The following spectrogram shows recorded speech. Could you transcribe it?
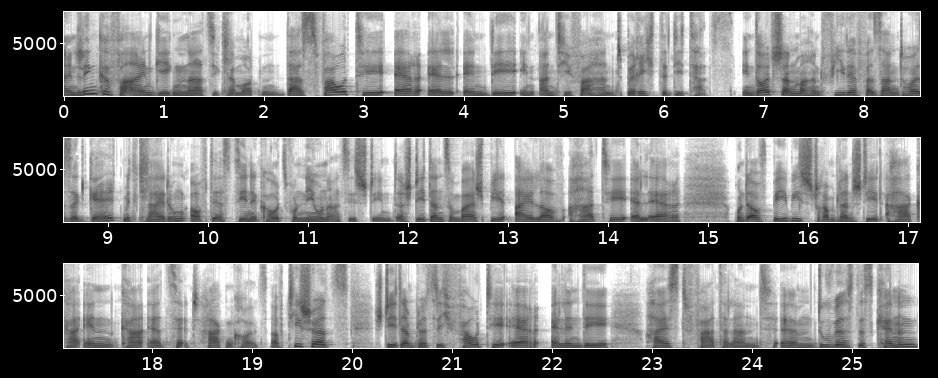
Ein linker Verein gegen Nazi-Klamotten. Das VTRLND in Antifa-Hand, berichtet die Taz. In Deutschland machen viele Versandhäuser Geld mit Kleidung, auf der Szenecodes von Neonazis stehen. Da steht dann zum Beispiel I love HTLR und auf Babys Stramplern steht HKNKRZ, Hakenkreuz. Auf T-Shirts steht dann plötzlich VTRLND, heißt Vaterland. Ähm, du wirst es kennen.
